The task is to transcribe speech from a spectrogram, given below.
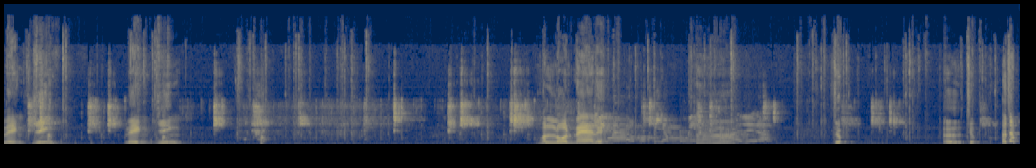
เล็งยิง เล็งยิง มันลนแน่เลยแม่แบบยังไม่มีใครตายเลยอะเออ จุ๊บเออจุ๊บ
